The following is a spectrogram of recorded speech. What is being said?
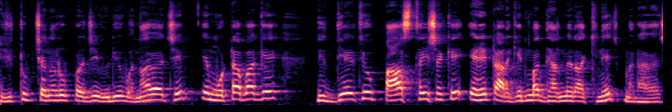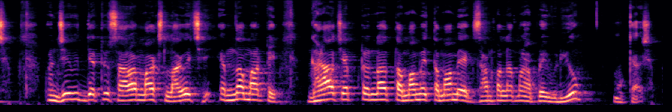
યુટ્યુબ ચેનલ ઉપર જે વીડિયો બનાવ્યા છે, એ મોટાભાગે વિદ્યાર્થીઓ પાસ થઈ શકે એને ટાર્ગેટમાં ધ્યાનમાં રાખીને જ બનાવ્યા છે. પણ જે વિદ્યાર્થીઓ સારા માર્ક્સ લાવે છે, એમના માટે ઘણા ચેપ્ટરના તમામે તમામ એક્ઝામ્પલના પણ આપણે વીડિયો મૂક્યા છે.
